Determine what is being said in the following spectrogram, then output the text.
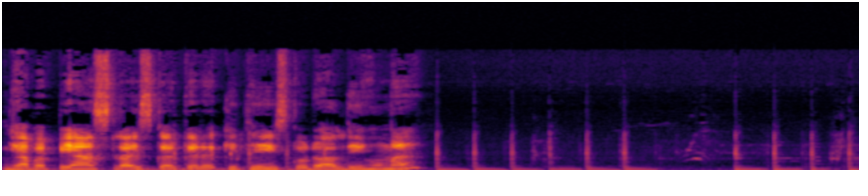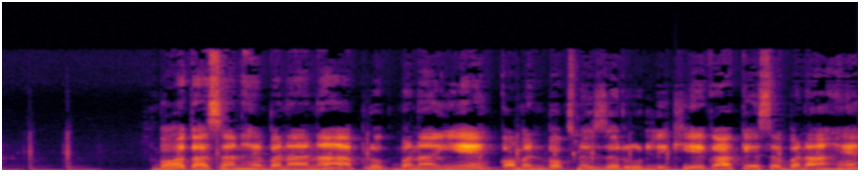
यहाँ पे प्याज स्लाइस करके रखी थी, इसको डाल दी हूँ मैं। बहुत आसान है बनाना, आप लोग बनाइए। कमेंट बॉक्स में ज़रूर लिखिएगा कैसा बना है।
